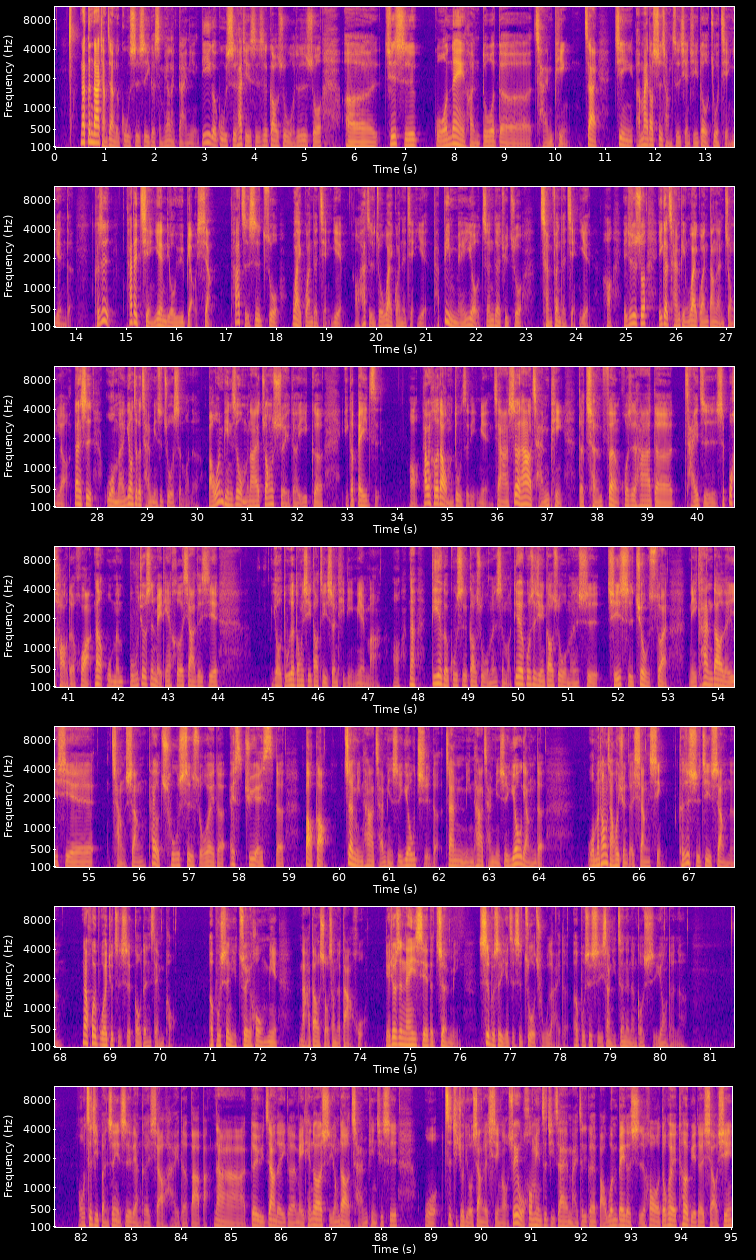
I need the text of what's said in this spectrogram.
那跟大家讲这两个故事是一个什么样的概念？第一个故事，它其实是告诉我，就是说，呃，其实国内很多的产品在进呃卖到市场之前，其实都有做检验的，可是它的检验流于表象，它只是做外观的检验。哦，它只是做外观的检验，它并没有真的去做成分的检验。好，也就是说，一个产品外观当然重要，但是我们用这个产品是做什么呢？保温瓶是我们拿来装水的一个一个杯子。哦，它会喝到我们肚子里面。假设它的产品的成分或是它的材质是不好的话，那我们不就是每天喝下这些有毒的东西到自己身体里面吗？哦，那第二个故事告诉我们什么？第二个故事其实告诉我们是，其实就算你看到了一些厂商，他有出示所谓的 SGS 的报告，证明他的产品是优质的，证明他的产品是优良的，我们通常会选择相信。可是实际上呢，那会不会就只是 Golden Sample，而不是你最后面拿到手上的大货，也就是那一些的证明？是不是也只是做出来的，而不是实际上你真的能够使用的呢？我自己本身也是两个小孩的爸爸，那对于这样的一个每天都要使用到的产品，其实我自己就留上了心哦。所以我后面自己在买这个保温杯的时候，都会特别的小心，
